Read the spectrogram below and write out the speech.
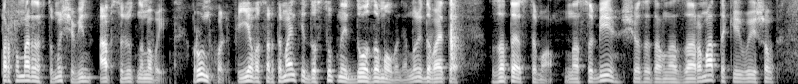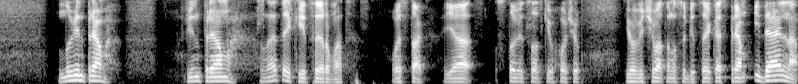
парфумерних, тому що він абсолютно новий. Рунхольф є в асортименті, доступний до замовлення. Ну і давайте затестимо на собі, що це там в нас за аромат такий вийшов. Ну він прям. Він прям. Знаєте, який це аромат? Ось так. Я 100% хочу його відчувати на собі. Це якась прям ідеальна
